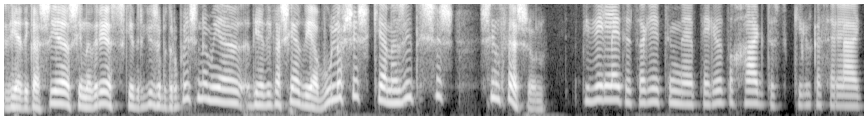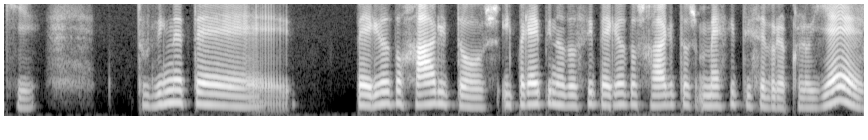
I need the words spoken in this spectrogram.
διαδικασία συνεδρίας της Κεντρικής Επιτροπής είναι μια διαδικασία διαβούλευσης και αναζήτησης συνθέσεων. Επειδή λέτε τώρα για την ε, περίοδο χάριτος του κ. Κασελάκη, του δίνετε περίοδο χάριτος ή πρέπει να δοθεί περίοδος χάριτος μέχρι τις ευρωεκλογές;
